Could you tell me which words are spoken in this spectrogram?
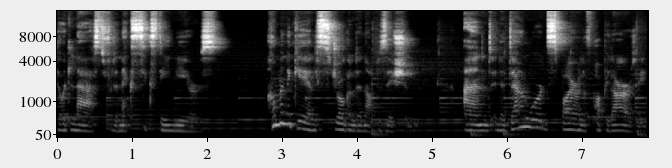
that would last for the next 16 years. Cumann na Gael struggled in opposition, and in a downward spiral of popularity,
